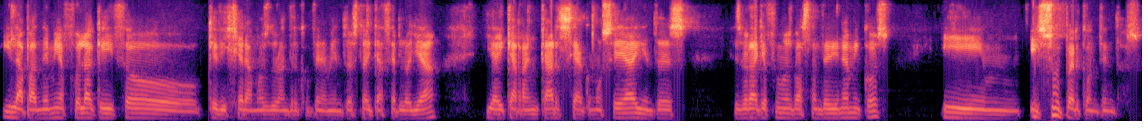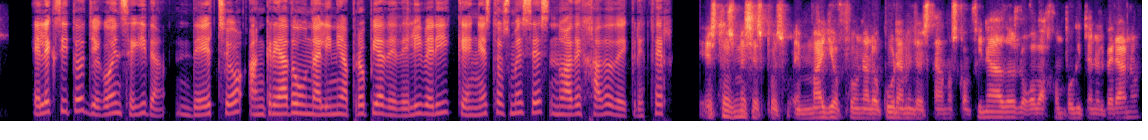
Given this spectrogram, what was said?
y la pandemia fue la que hizo que dijéramos durante el confinamiento, esto hay que hacerlo ya y hay que arrancar sea como sea y entonces es verdad que fuimos bastante dinámicos y, y súper contentos. El éxito llegó enseguida. De hecho, han creado una línea propia de delivery que en estos meses no ha dejado de crecer. Estos meses, pues en mayo fue una locura mientras estábamos confinados, luego bajó un poquito en el verano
